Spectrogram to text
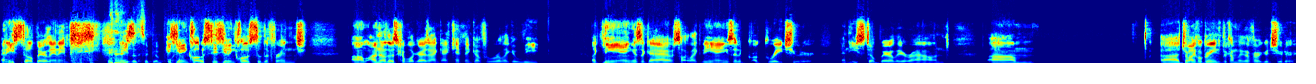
and he's still barely an NBA. he's, that's a good point. he's getting close. He's getting close to the fringe. Um, I know there's a couple of guys I, I can't think of who were like elite. Like Niang is a guy I was talking. Like Niang's a, a great shooter, and he's still barely around. Um, uh, JaMychal Green's becoming a very good shooter.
